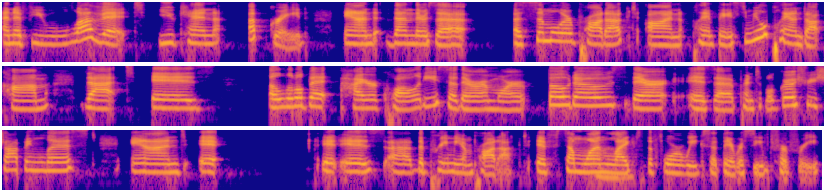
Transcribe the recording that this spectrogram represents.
And if you love it, you can upgrade. And then there's a a similar product on plantbasedmealplan.com that is a little bit higher quality. So there are more photos, there is a printable grocery shopping list, and it it is uh, the premium product if someone liked the four weeks that they received for free.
